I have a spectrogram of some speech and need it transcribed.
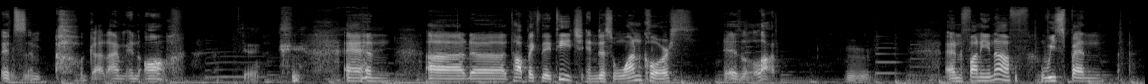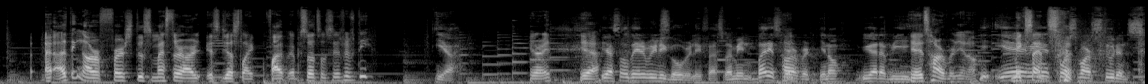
it's oh god, I'm in awe. Okay. And uh, the topics they teach in this one course is a lot. Mm-hmm. And funny enough, we spend. I think our first two semester are, is just like five episodes of C50. yeah. Yeah, right? Yeah. Yeah, so they really go really fast. I mean, but it's Harvard, you know. You gotta be. Yeah, it's Harvard, you know. Yeah, makes It's sense. for smart students.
